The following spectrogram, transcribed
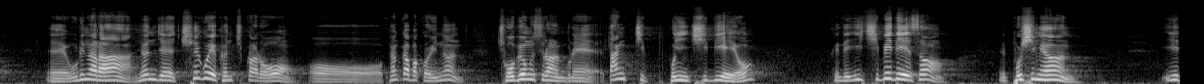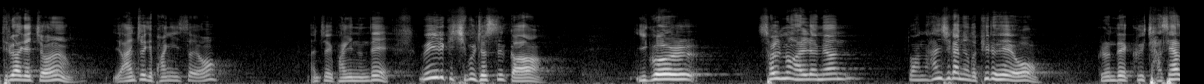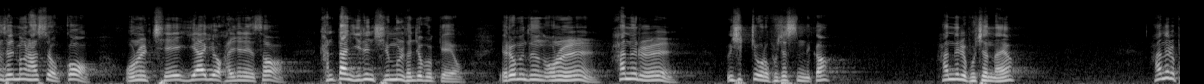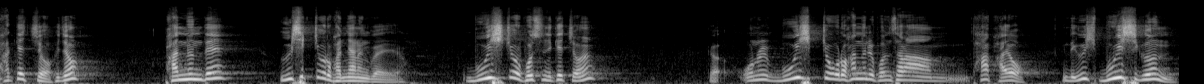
예, 우리나라 현재 최고의 건축가로 어, 평가받고 있는 조병수라는 분의 땅집, 본인 집이에요. 근데 이 집에 대해서 보시면 이 들어가겠죠? 이 안쪽에 방이 있어요. 안쪽에 방이 있는데 왜 이렇게 집을 졌을까? 이걸 설명하려면 또 한 1시간 정도 필요해요. 그런데 그 자세한 설명을 할 수 없고 오늘 제 이야기와 관련해서 간단히 이런 질문을 던져볼게요. 여러분들은 오늘 하늘을 의식적으로 보셨습니까? 하늘을 보셨나요? 하늘을 봤겠죠. 그죠? 봤는데 의식적으로 봤냐는 거예요. 무의식적으로 볼 수는 있겠죠. 그러니까 오늘 무의식적으로 하늘을 본 사람 다 봐요. 근데 의식, 무의식은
